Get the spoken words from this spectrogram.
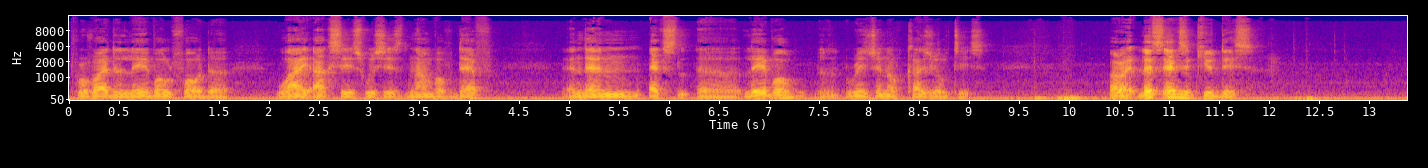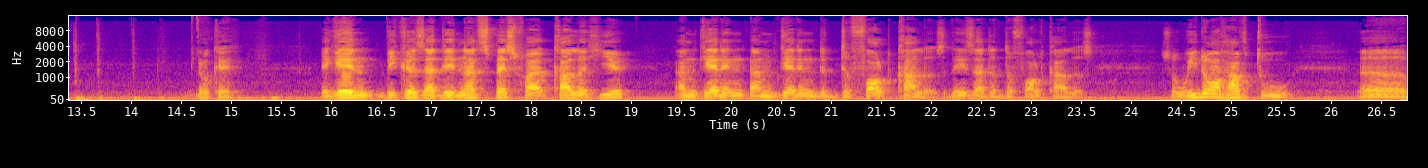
provide a label for the y-axis, which is number of death, and then x uh, label, the region of casualties. All right, let's execute this. Okay. Again, because I did not specify color here, I'm getting I'm getting the default colors. These are the default colors. So we don't have to uh,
